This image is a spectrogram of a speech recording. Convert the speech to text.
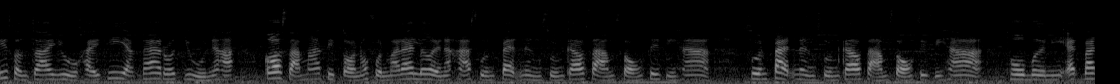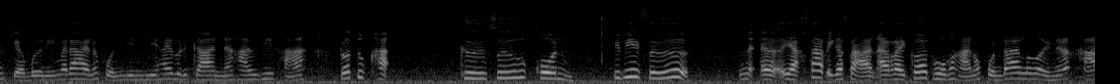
ที่สนใจอยู่ใครที่อยากได้รถอยู่นะคะ ก็สามารถติดต่อน้องฝนมาได้เลยนะคะ 0810932445 0810932445 โทรเบอร์นี้แอดบ้านเขียวเบอร์นี้มาได้น้องฝนยินดีให้บริการนะคะพี่ๆคะรถทุกคันคือซื้อทุกคนพี่ๆซื้อออยากทราบเอกสารอะไรก็โทรมาหาน้องฝนได้เลยนะคะ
